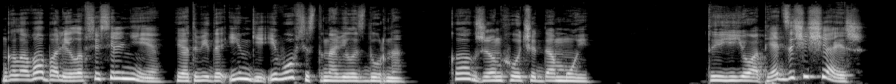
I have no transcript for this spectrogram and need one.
Голова болела все сильнее, и от вида Инги и вовсе становилось дурно. Как же он хочет домой. «Ты ее опять защищаешь?»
